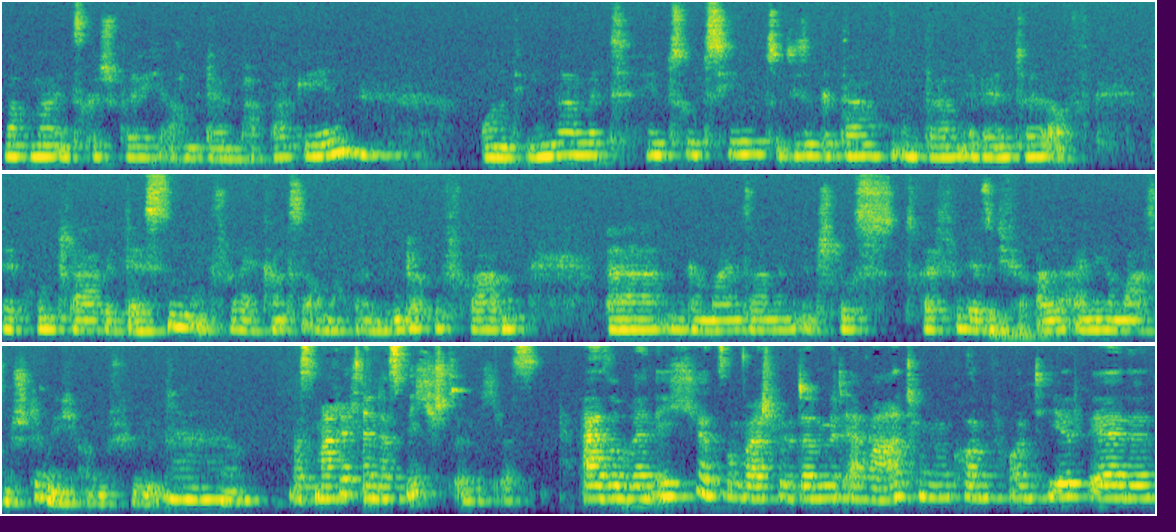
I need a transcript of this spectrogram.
nochmal ins Gespräch auch mit deinem Papa gehen mhm. und ihn damit hinzuziehen zu diesen Gedanken und dann eventuell auf der Grundlage dessen, und vielleicht kannst du auch noch deinen Bruder befragen, einen gemeinsamen Entschluss treffen, der sich für alle einigermaßen stimmig anfühlt. Mhm. Ja. Was mache ich, wenn das nicht stimmig ist? Also wenn ich zum Beispiel dann mit Erwartungen konfrontiert werde,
